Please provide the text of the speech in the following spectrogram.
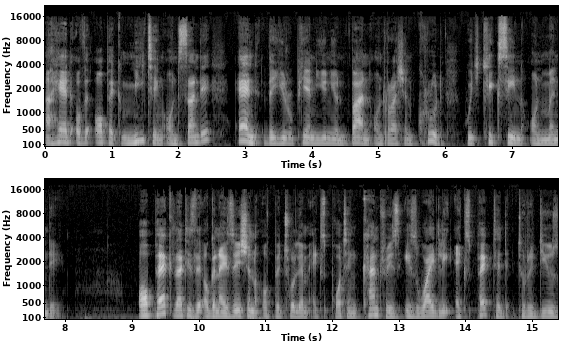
ahead of the OPEC meeting on Sunday and the European Union ban on Russian crude, which kicks in on Monday. OPEC, that is the Organization of Petroleum Exporting Countries, is widely expected to reduce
